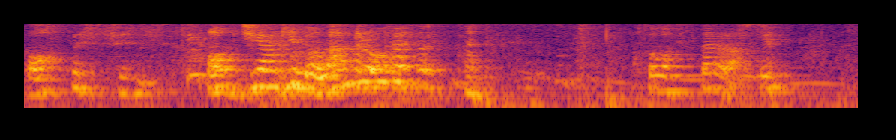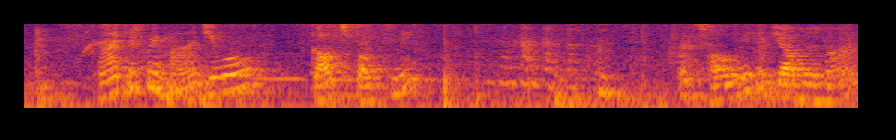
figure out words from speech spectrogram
offices of Jaguar Land Rover. I thought, better ask him. Can I just remind you all, God spoke to me and told me the job was mine.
